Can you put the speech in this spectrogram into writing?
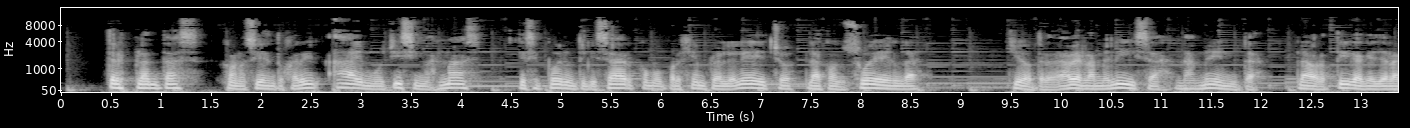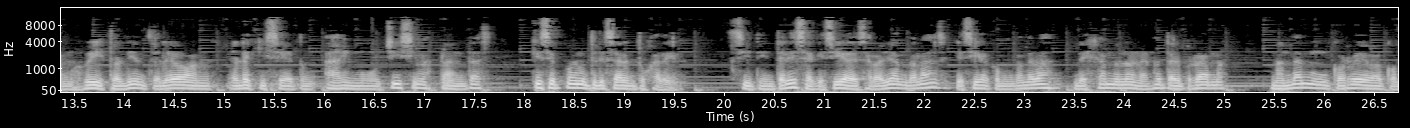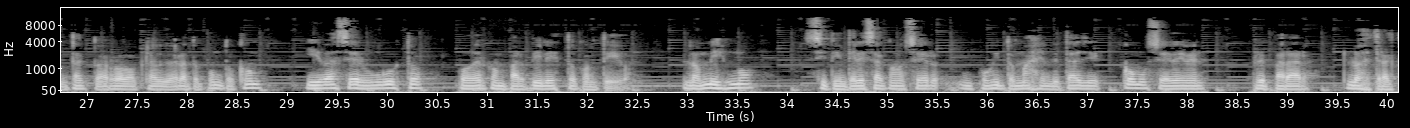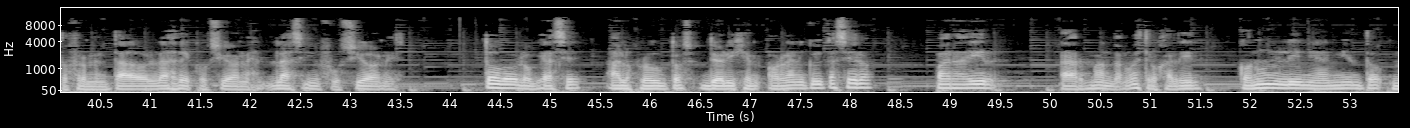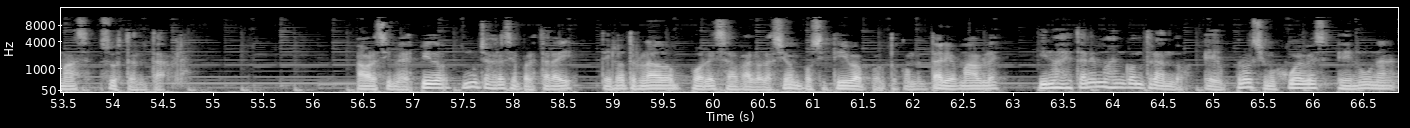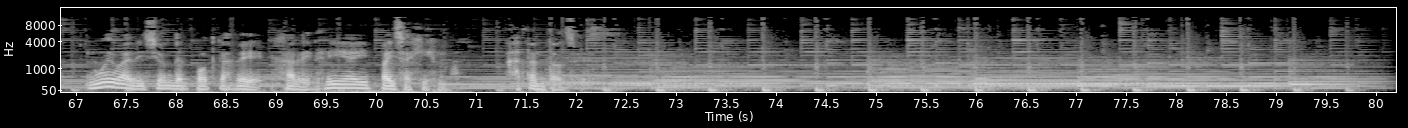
tres plantas conocidas en tu jardín, hay muchísimas más que se pueden utilizar, como por ejemplo el helecho, la consuela, ¿qué otra? A ver, la melisa, la menta, la ortiga que ya la hemos visto, el diente león, el equisetum, hay muchísimas plantas que se pueden utilizar en tu jardín. Si te interesa que siga desarrollándolas, que siga comentándolas, déjamelo en las notas del programa, mandame un correo a contacto arroba y va a ser un gusto poder compartir esto contigo. Lo mismo si te interesa conocer un poquito más en detalle cómo se deben preparar los extractos fermentados, las decocciones, las infusiones, todo lo que hace a los productos de origen orgánico y casero para ir armando nuestro jardín con un lineamiento más sustentable. Ahora sí me despido, muchas gracias por estar ahí del otro lado, por esa valoración positiva, por tu comentario amable y nos estaremos encontrando el próximo jueves en una nueva edición del podcast de jardinería y paisajismo. Hasta entonces.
